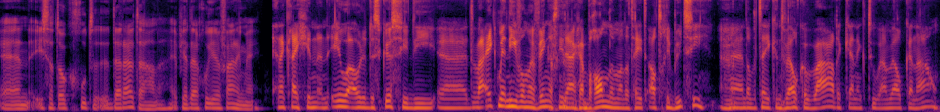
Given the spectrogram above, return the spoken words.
En is dat ook goed eh, daaruit te halen? Heb jij daar goede ervaring mee? En dan krijg je een, een eeuwenoude discussie die, uh, waar ik met in ieder geval mijn vingers niet aan ga branden, maar dat heet attributie. En uh, dat betekent welke waarde ken ik toe aan welk kanaal.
